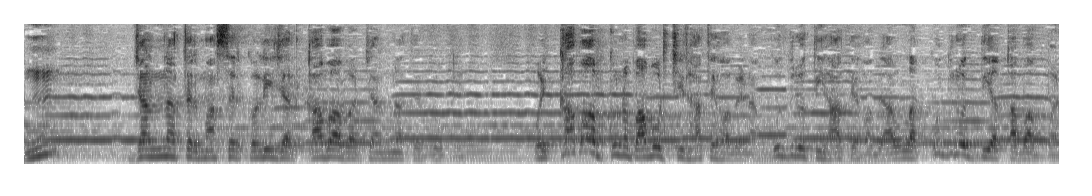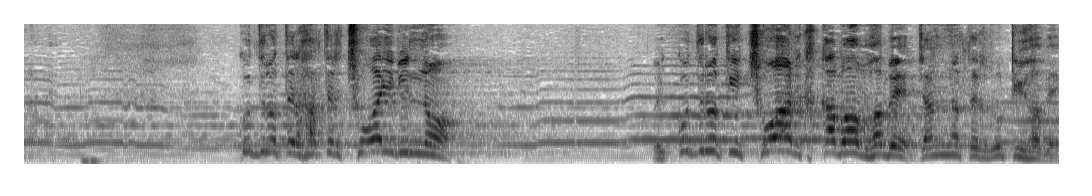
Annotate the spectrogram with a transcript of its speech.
হুম? জান্নাতের মাছের কলিজার কাবাব আর জান্নাতের রুটি। ওই কাবাব কোনো বাবরচির হাতে হবে না, কুদরতি হাতে হবে। আল্লাহ কুদরত দিয়া কাবাব বানাবে। কুদরতের হাতের ছোঁয়াই ভিন্ন। ওই কুদরতি ছোঁয়ার কাবাব হবে, জান্নাতের রুটি হবে।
